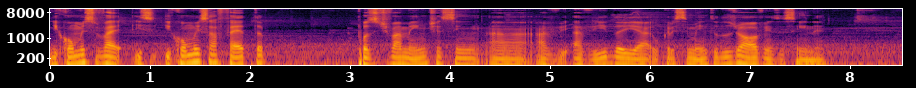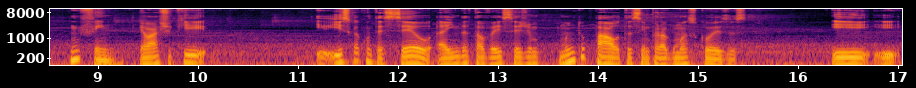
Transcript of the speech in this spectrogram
e como isso vai, e, e, como isso afeta positivamente, assim, a, a, a vida e a, o crescimento dos jovens, assim, né? Enfim, eu acho que isso que aconteceu ainda talvez seja muito pauta, assim, para algumas coisas. E, e,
